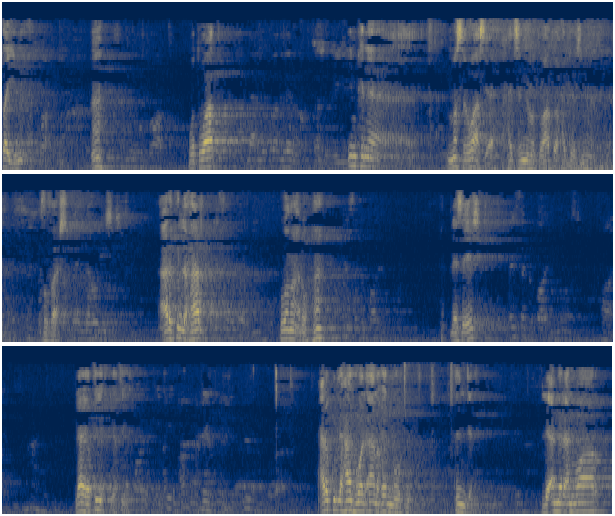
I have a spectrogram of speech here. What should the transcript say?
طيب. ها؟ وطواط؟ يمكن مصر واسعة. حد يسميه وطواط وحد يسميه خفاش على كل حال هو معروف ها؟ ليس إيش؟ لا يطير يطير. على كل حال هو الآن غير موجود. عندنا لأن الأنوار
